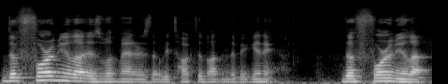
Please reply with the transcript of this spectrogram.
the formula is what matters that we talked about in the beginning. The formula.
